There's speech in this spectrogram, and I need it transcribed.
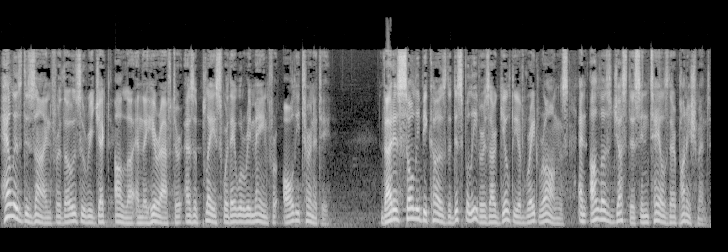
Hell is designed for those who reject Allah and the hereafter as a place where they will remain for all eternity. That is solely because the disbelievers are guilty of great wrongs and Allah's justice entails their punishment.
